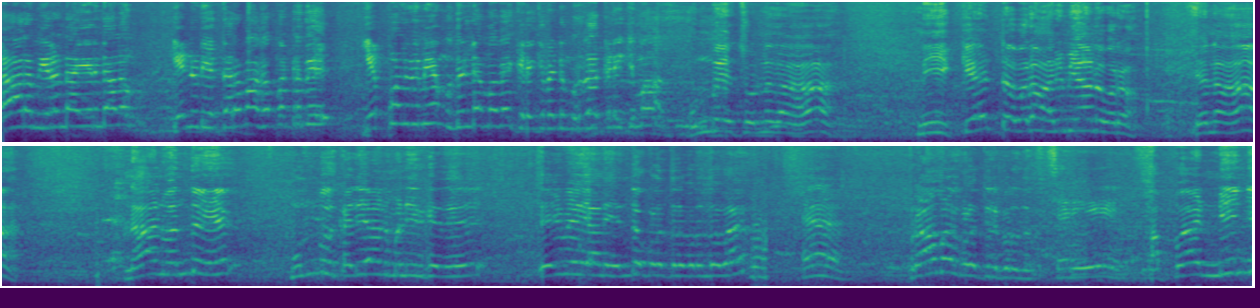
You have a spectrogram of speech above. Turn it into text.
தாரம் இரண்டாக இருந்தாலும் என்னுடைய தரமாகப்பட்டது எப்பொழுதுமே முதலிடமாகவே கிடைக்க வேண்டும். முருகா கிடைக்குமா? உண்மையை சொன்னதான் நீ கேட்ட வரம் அருமையான வரம். ஏன்னா நான் வந்து முன்பு கல்யாணம் பண்ணியிருக்கிறது தெய்வ யானை எந்த குலத்தில் பிறந்தவன் பிராமண குலத்தில் பிறந்தவன் சரி. அப்ப நீங்க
